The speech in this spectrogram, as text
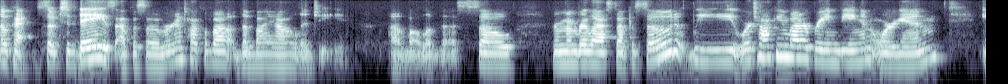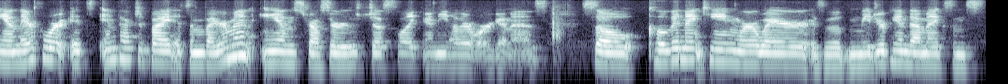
Okay, so today's episode, we're going to talk about the biology of all of this. So, remember last episode, we were talking about our brain being an organ, and therefore it's impacted by its environment and stressors, just like any other organ is. So, COVID 19, we're aware, is a major pandemic. Since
